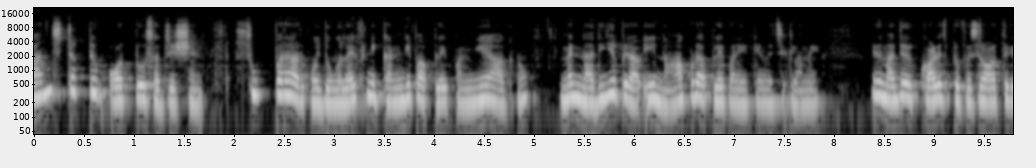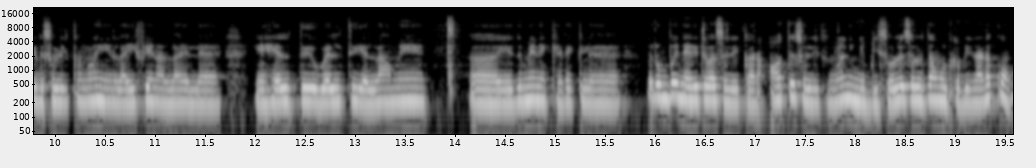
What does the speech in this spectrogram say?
constructive auto suggestion சூப்பராக இருக்கும். இது உங்கள் லைஃப் நீ கண்டிப்பாக அப்ளை பண்ணியே ஆகணும். இது மாதிரி நிறைய பேர் ஏ நான் கூட அப்ளை பண்ணியிருக்கேன்னு வச்சுக்கலாமே. இது மாதிரி ஒரு காலேஜ் ப்ரொஃபஸர் ஆர்த்துக்கிட்ட சொல்லியிருக்காங்களா என் லைஃபே நல்லா இல்லை. என் ஹெல்த்து வெல்த்து எல்லாமே எதுவுமே எனக்கு கிடைக்கல. ரொம்ப நெகட்டிவாக சொல்லியிருக்காரு. ஆர்த்தர் சொல்லியிருக்காங்களா நீங்கள் இப்படி சொல்ல சொல்ல தான் உங்களுக்கு அப்படி நடக்கும்.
